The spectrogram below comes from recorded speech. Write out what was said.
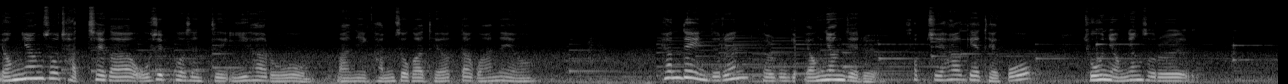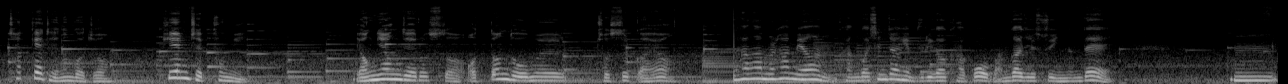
영양소 자체가 50% 이하로 많이 감소가 되었다고 하네요. 현대인들은 결국 영양제를 섭취하게 되고 좋은 영양소를 찾게 되는 거죠. PM 제품이 영양제로서 어떤 도움을 줬을까요? 항암을 하면 간과 신장에 무리가 가고 망가질 수 있는데, 음,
